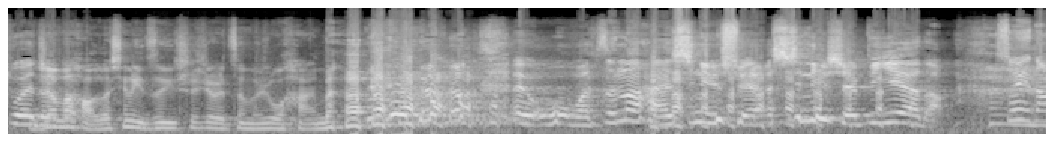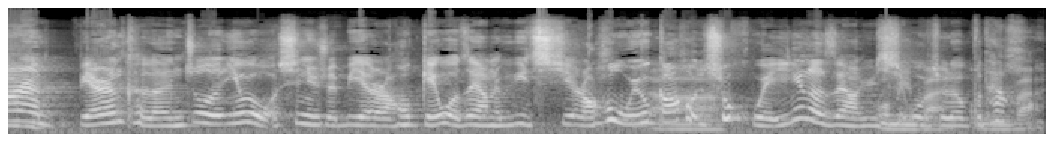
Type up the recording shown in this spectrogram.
对对你知道吗？好多心理咨询师就是这么入行的。哎，我我真的还是心理学心理学毕业的，所以当然别人可能就因为我心理学毕业，然后给我这样的预期，然后我又刚好去回应了这样预期，我觉得不太好。我明白。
